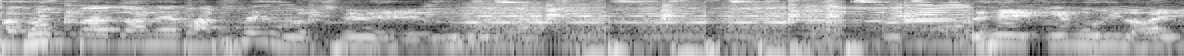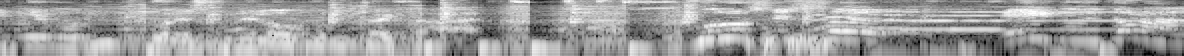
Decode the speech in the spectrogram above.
সাধক তার গানে ভাষায় বলেছেন দেহে কে মরিল হয়, কে মরিল করে শুনে নাও পরিচয় তার। গুরু শিষ্য এই দুইজন আর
